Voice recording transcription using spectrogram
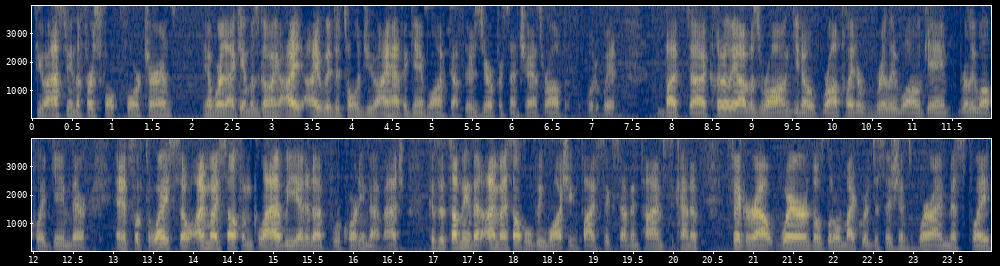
if you asked me in the first four, four turns, you know, where that game was going, I, I would have told you I had the game locked up. There's zero percent chance Rob would win but uh, clearly I was wrong. You know, Rob played a really well game, really well played game there, and it slipped away. So I myself am glad we ended up recording that match because it's something that I myself will be watching five, six, seven times to kind of figure out where those little micro decisions, where I misplayed,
